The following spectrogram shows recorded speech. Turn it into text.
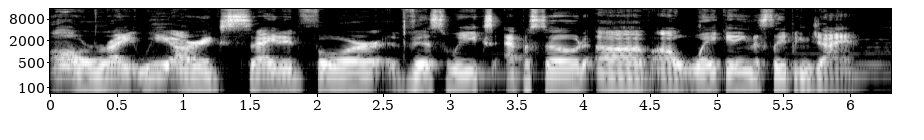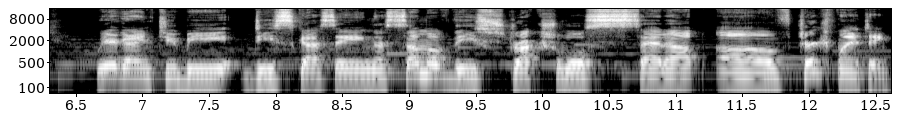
All right, we are excited for this week's episode of Awakening the Sleeping Giant. We are going to be discussing some of the structural setup of church planting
